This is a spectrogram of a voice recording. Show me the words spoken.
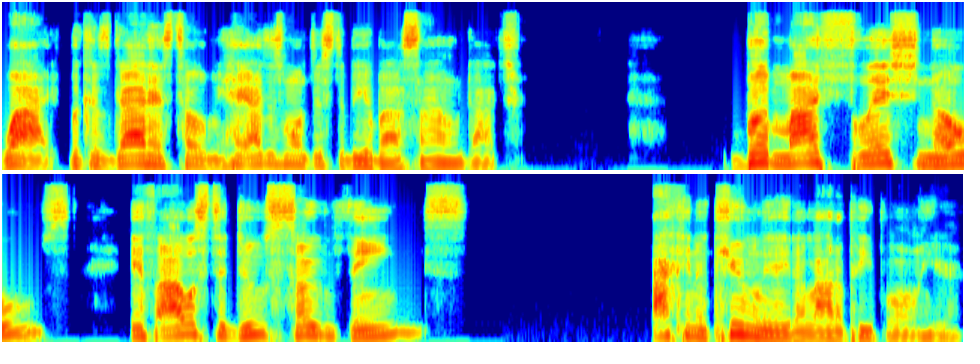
Why? Because God has told me, hey, I just want this to be about sound doctrine. But my flesh knows if I was to do certain things, I can accumulate a lot of people on here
